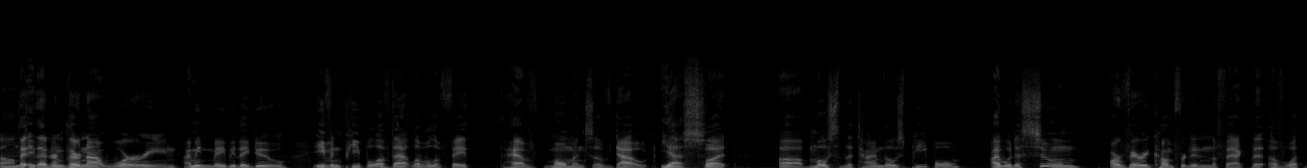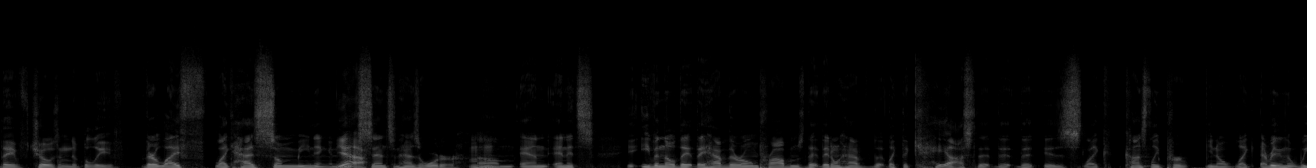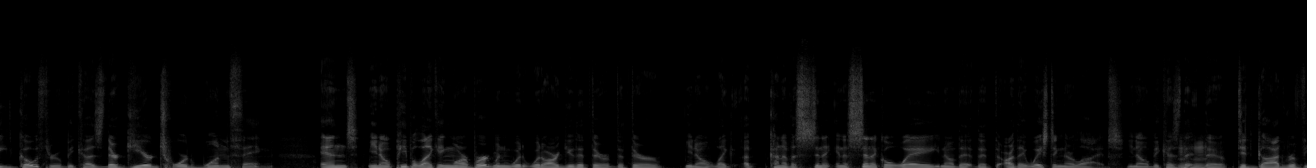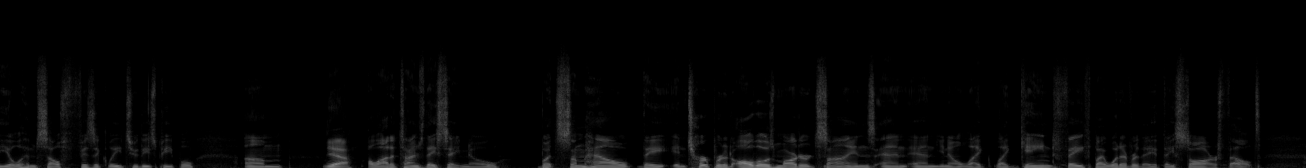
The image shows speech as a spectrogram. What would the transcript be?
Um, they, they're they're not worrying. I mean, maybe they do. Even people of that level of faith have moments of doubt. yes. But uh, most of the time, those people, I would assume, are very comforted in the fact that of what they've chosen to believe. their life like has some meaning and Yeah. Mm-hmm. makes sense and has order um and and it's even though they, they have their own problems they, they don't have the like the chaos that, that that is like constantly per you know like everything that we go through because they're geared toward one thing and you know people like ingmar bergman would, would argue that they're that they're you know like a kind of a cynic in a cynical way you know that, that are they wasting their lives? You know because Mm-hmm. they, they, did god reveal himself physically to these people? Um Yeah, a lot of times they say no but somehow they interpreted all those martyred signs and and you know like like gained faith by whatever they they saw or felt.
